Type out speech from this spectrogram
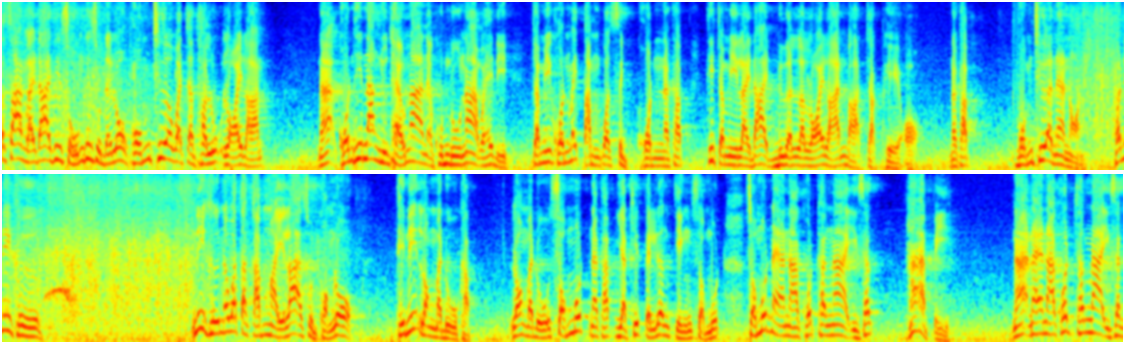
ะสร้างรายได้ที่สูงที่สุดในโลก ผมเชื่อว่าจะทะลุร้อยล้านนะคนที่นั่งอยู่แถวหน้าเนี่ยคุณดูหน้าไว้ให้ดี จะมีคนไม่ต่ำกว่า 10 คนนะครับที่จะมีรายได้เดือนละร้อยล้านบาทจากเพย์ออกนะครับผมเชื่อแน่นอน เพราะนี่คือ นี่คือนวัตกรรมใหม่ล่าสุดของโลก ทีนี้ลองมาดูครับลองมาดูสมมุตินะครับ อย่าคิดเป็นเรื่องจริงสมมุติ สมมุติในอนาคตข้างหน้าอีกสัก 5 ปี นะในอนาคตข้างหน้าอีกสัก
